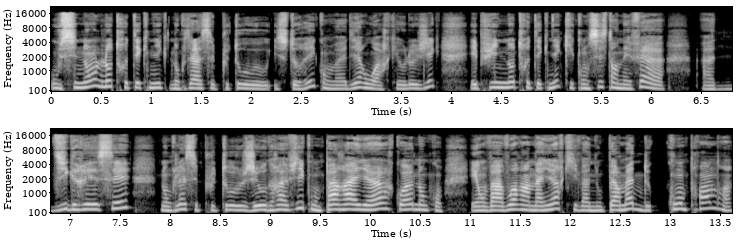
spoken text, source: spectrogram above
ou sinon l'autre technique, donc là c'est plutôt historique on va dire ou archéologique, et puis une autre technique qui consiste en effet à, digresser, donc là c'est plutôt géographique, on part ailleurs, quoi, donc et on va avoir un ailleurs qui va nous permettre de comprendre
